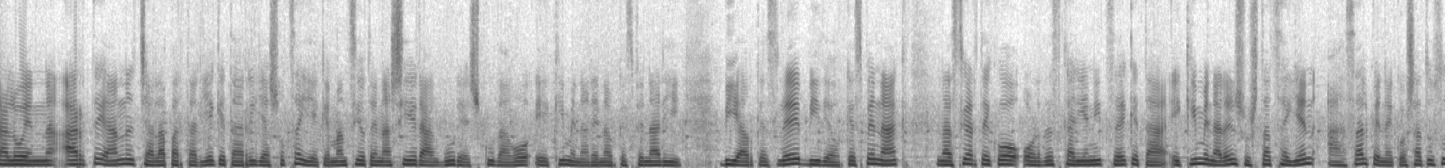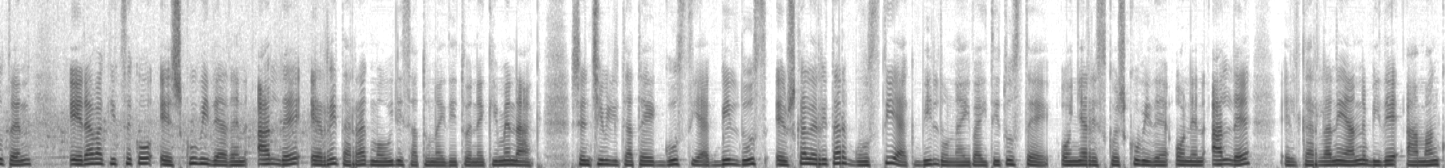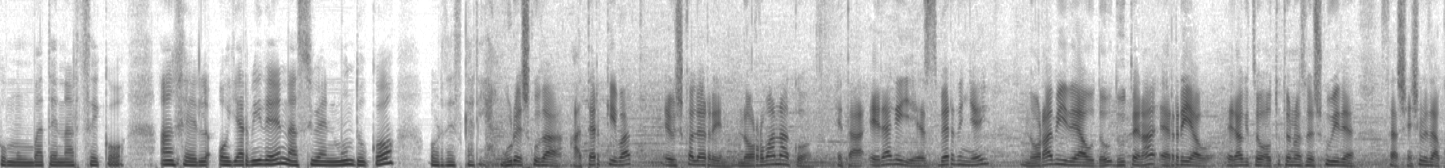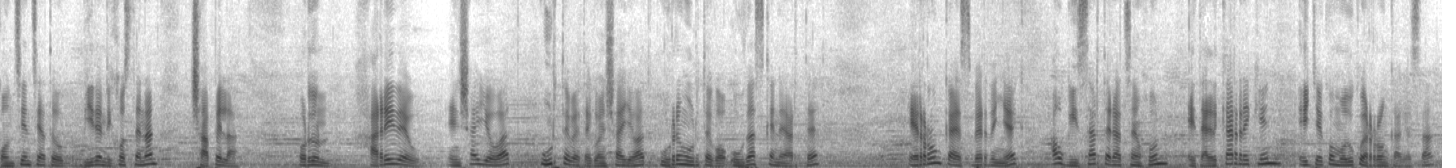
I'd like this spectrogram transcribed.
Txaloen artean txalapartariek eta herri jasotzaiek eman zioten hasiera gure esku dago ekimenaren aurkezpenari. Bi aurkezle, bide aurkezpenak, nazioarteko ordezkarien hitzek eta ekimenaren sustatzaien azalpeneko osatu zuten erabakitzeko eskubidearen alde herritarrak mobilizatu nahi dituen ekimenak. Sentsibilitate guztiak bilduz, Euskal Herritar guztiak bildu nahi baitituzte oinarrizko eskubide honen alde, elkarlanean bide aman komun baten hartzeko. Angel Oiarbide nazioen munduko ordezkaria. Gure esku da aterki bat Euskal Herrin norbanako eta eragile ezberdinei norabide hau dutena, herri hau eragitzeko autotenoaz eskubidea, eta sensibilitatea kontzientziatu biden dihoztenan txapela. Orduan, jarri deu ensaio bat, urtebeteko ensaio bat, urren urteko udazkene arte, erronka ezberdinek, hau gizarteratzen jun, eta elkarrekin eiteko moduko erronkak ez da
